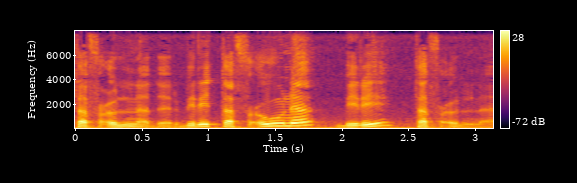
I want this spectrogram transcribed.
tef'ulnedir. Biri tef'une, biri tef'ulne.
